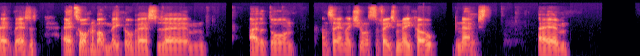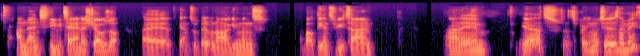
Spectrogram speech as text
uh, versus uh, talking about Meiko versus um, Isla Dawn and saying like she wants to face Meiko next. Um, and then Stevie Turner shows up, uh, get into a bit of an argument about the interview time. And um, yeah, that's that's pretty much it, isn't it, mate?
